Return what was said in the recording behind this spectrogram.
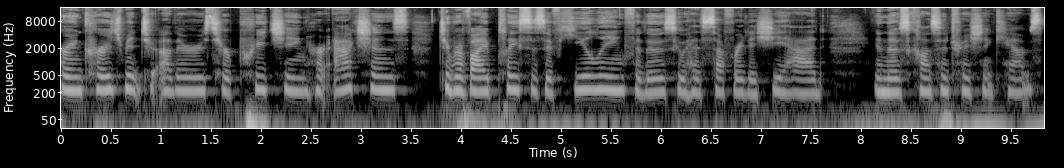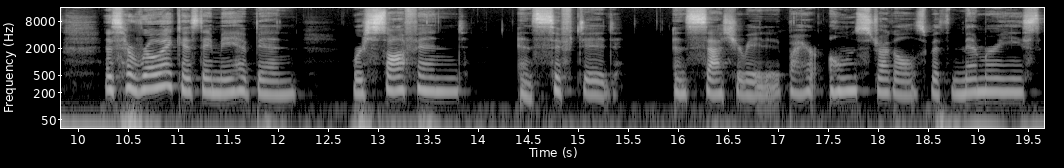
her encouragement to others, her preaching, her actions to provide places of healing for those who had suffered as she had in those concentration camps, as heroic as they may have been, were softened and sifted and saturated by her own struggles with memories,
